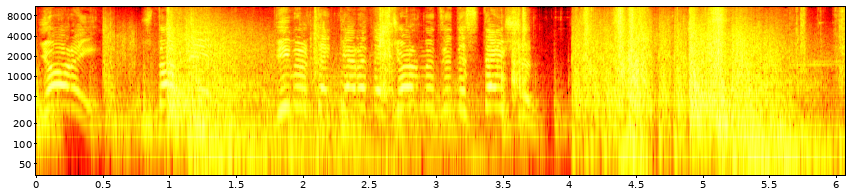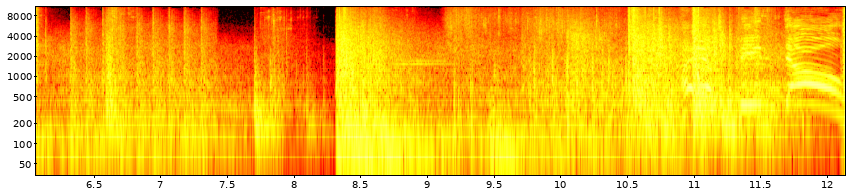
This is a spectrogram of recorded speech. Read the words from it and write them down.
Yuri! Stop him! We will take care of the Germans in the station! I have been down!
